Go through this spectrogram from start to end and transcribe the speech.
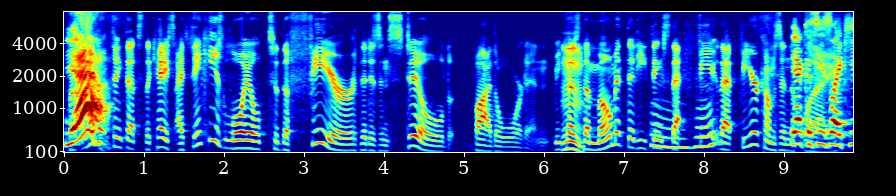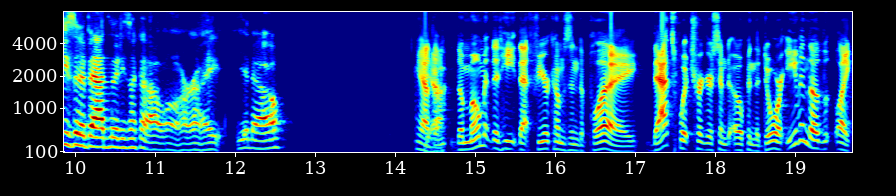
But yeah. I don't think that's the case. I think he's loyal to the fear that is instilled by the warden because Mm. the moment that he thinks that fear Mhm. that fear comes into Yeah, because he's like he's in a bad mood. He's like, oh, all right, you know. yeah, Yeah. The, the moment that he that fear comes into play, that's what triggers him to open the door. Even though like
